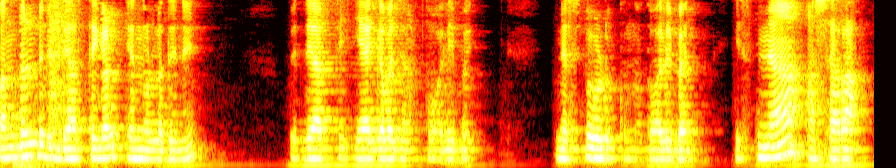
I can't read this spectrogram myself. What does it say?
പന്ത്രണ്ട് വിദ്യാർത്ഥികൾ എന്നുള്ളതിന് വിദ്യാർത്ഥി ഏകവചനം തോലിബ് നെസ്ബ് കൊടുക്കുന്നു തോലിബൻ. ഇസ്ന അഷറ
